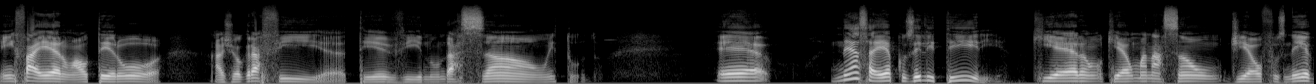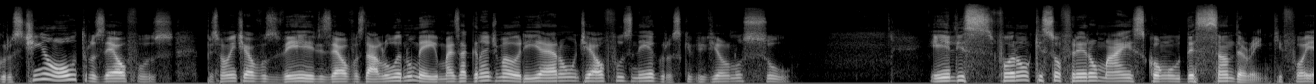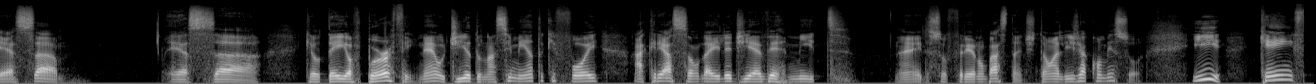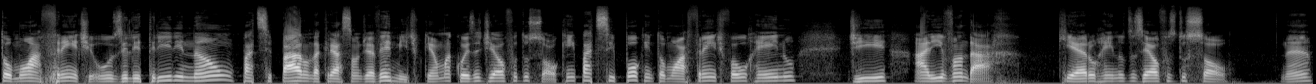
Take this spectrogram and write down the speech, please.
em Faeron, alterou a geografia, teve inundação e tudo. É, nessa época, os Elitiri, que, eram, que é uma nação de elfos negros, tinham outros elfos, principalmente elfos verdes, elfos da lua, no meio, mas a grande maioria eram de elfos negros que viviam no sul. Eles foram que sofreram mais com o The Sundering, que foi essa essa que é o Day of Birthing, né, o dia do nascimento, que foi a criação da ilha de Evermeet. Né, eles sofreram bastante. Então ali já começou. E quem tomou a frente, os Ilitriri não participaram da criação de Evermeet, porque é uma coisa de Elfo do Sol. Quem participou, quem tomou a frente, foi o reino de Arivandar, que era o reino dos Elfos do Sol. Né?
